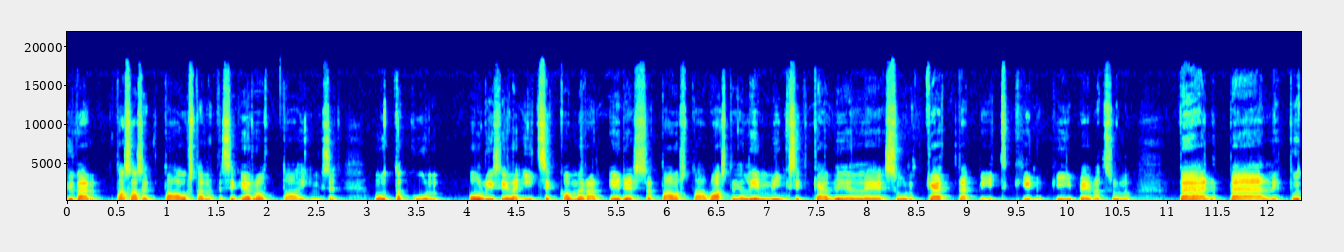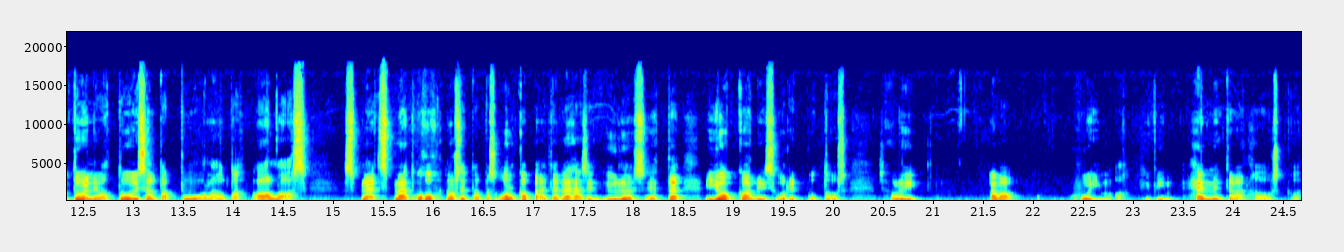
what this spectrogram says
hyvän tasaisen taustan, että se erottaa ihmiset. Mutta kun oli siellä itse kameran edessä taustaa vasta ja lemmingsit kävelee sun kättä pitkin, kiipeivät sun pään päälle, putoilevat toiselta puolelta alas. Splat, splat, oho, nostetaanpas olkapäätä vähän sen ylös, että ei olekaan niin suuri putous. Se oli aivan huimaa, hyvin hämmentävän hauskaa.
